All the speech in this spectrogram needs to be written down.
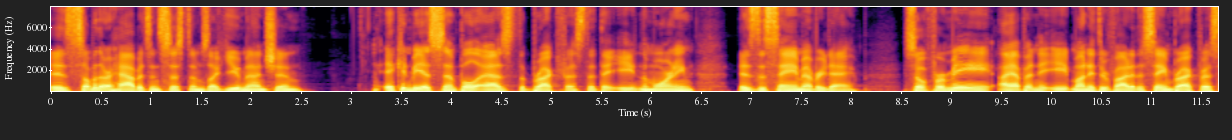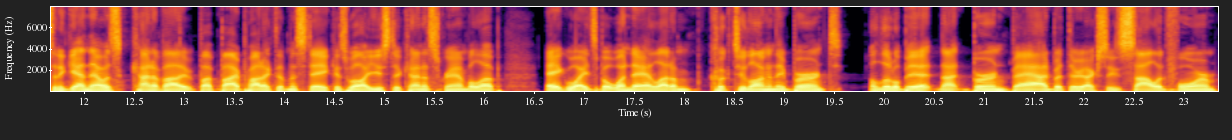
is some of their habits and systems, like you mentioned. It can be as simple as the breakfast that they eat in the morning is the same every day. So for me, I happen to eat Monday through Friday the same breakfast. And again, that was kind of a, a byproduct of mistake as well. I used to kind of scramble up egg whites, but one day I let them cook too long and they burnt a little bit. Not burned bad, but they're actually solid form.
